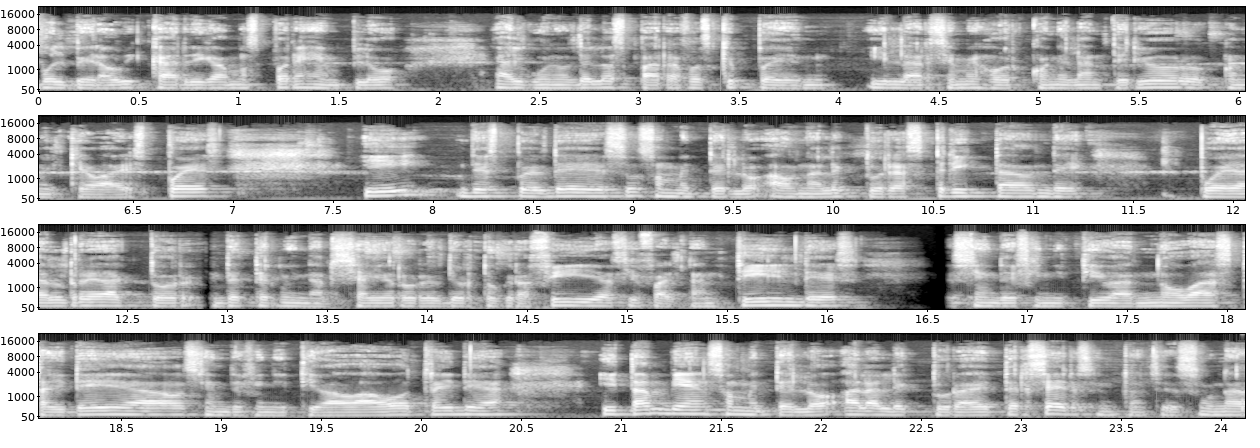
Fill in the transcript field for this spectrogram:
volver a ubicar, digamos, por ejemplo, algunos de los párrafos que pueden hilarse mejor con el anterior o con el que va después y después de eso someterlo a una lectura estricta donde pueda el redactor determinar si hay errores de ortografía, si faltan tildes, si en definitiva no va esta idea o si en definitiva va otra idea y también someterlo a la lectura de terceros, entonces una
